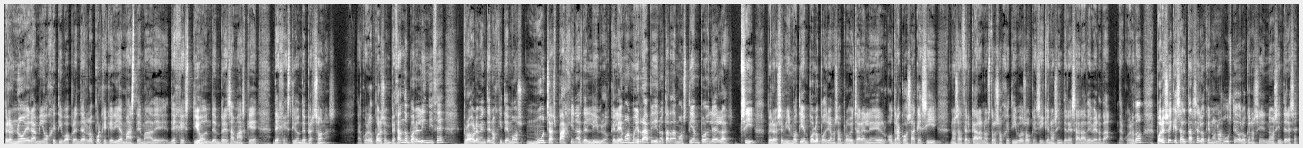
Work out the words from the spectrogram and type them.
pero no era mi objetivo aprenderlo porque quería más tema de gestión de empresa más que de gestión de personas. ¿De acuerdo? Por eso, empezando por el índice, probablemente nos quitemos muchas páginas del libro. ¿Que leemos muy rápido y no tardamos tiempo en leerlas? Sí, pero ese mismo tiempo lo podríamos aprovechar en leer otra cosa que sí nos acercara a nuestros objetivos o que sí que nos interesara de verdad. ¿De acuerdo? Por eso hay que saltarse lo que no nos guste o lo que no nos interese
